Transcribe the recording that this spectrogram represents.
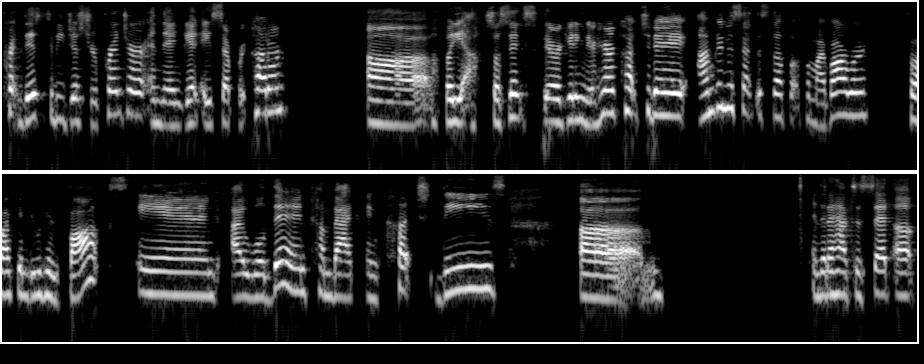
print this to be just your printer and then get a separate cutter. Uh, but yeah, so since they're getting their haircut today, I'm going to set the stuff up for my barber so I can do his box and I will then come back and cut these um, and then I have to set up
